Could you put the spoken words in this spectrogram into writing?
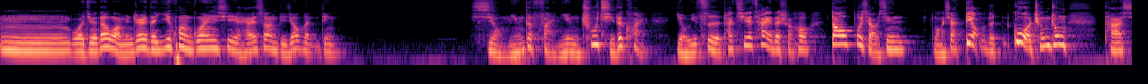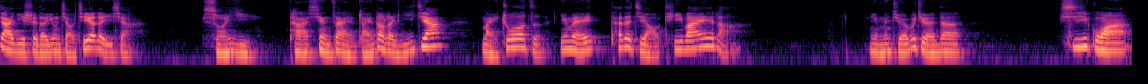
嗯，我觉得我们这儿的医患关系还算比较稳定。小明的反应出奇的快。有一次，他切菜的时候，刀不小心往下掉的过程中，他下意识的用脚接了一下，所以他现在来到了宜家买桌子，因为他的脚踢歪了。你们觉不觉得，西瓜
